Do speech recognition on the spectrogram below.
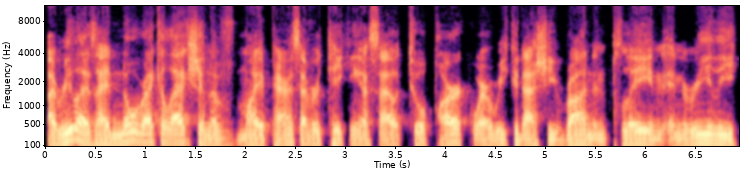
I realized I had no recollection of my parents ever taking us out to a park where we could actually run and play and, and really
